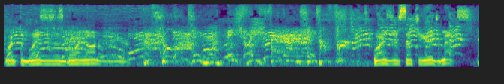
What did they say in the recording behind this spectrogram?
What the blazes is going on over here? Why is there such a huge mess?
